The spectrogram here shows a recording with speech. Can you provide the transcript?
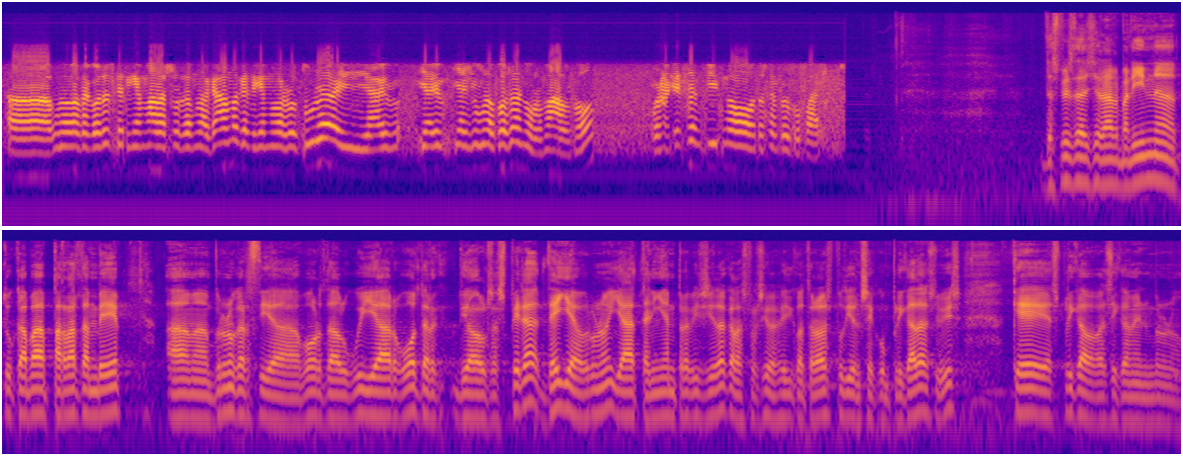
Uh, una altra cosa és que tinguem mala sort amb la calma, que tinguem una rotura i hi, ha, hi, ha, hi hagi una cosa normal, no? Però en aquest sentit no, no estem preocupats. Després de Gerard Marín, eh, tocava parlar també amb Bruno García a bord del We Are Water els espera. Deia Bruno, ja tenien previsió de que les pròximes 24 hores podien ser complicades, Lluís. Què explicava bàsicament Bruno?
